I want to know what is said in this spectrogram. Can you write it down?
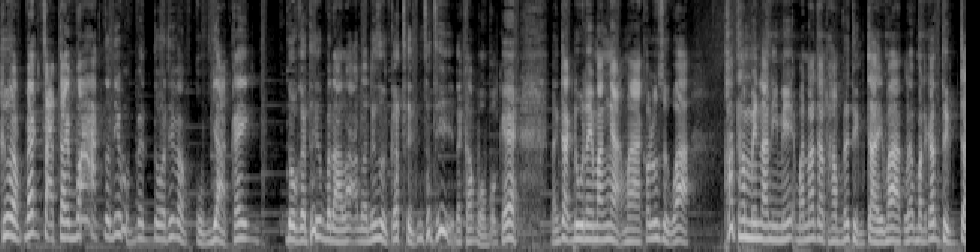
คือแบบแม็กจัดใจมากตัวนี้ผมเป็นตัวที่แบบผมอยากให้โดนกระทืบมานาละในที่สุดก็ถึงสักทีนะครับผมโอเค หลังจากดูในมังงะมาก็รู้สึกว่าถ้าทำเป็นอนิเมะมันน่าจะทำได้ถึงใจมาก แล้วมันก็ถึงใจ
